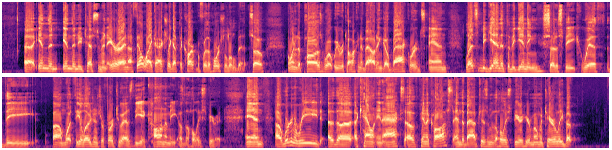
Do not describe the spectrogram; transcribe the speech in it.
uh, in, the, in the New Testament era. And I felt like I actually got the cart before the horse a little bit. So, I wanted to pause what we were talking about and go backwards. And let's begin at the beginning, so to speak, with the um, what theologians refer to as the economy of the Holy Spirit. And uh, we're going to read uh, the account in Acts of Pentecost and the baptism of the Holy Spirit here momentarily, but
